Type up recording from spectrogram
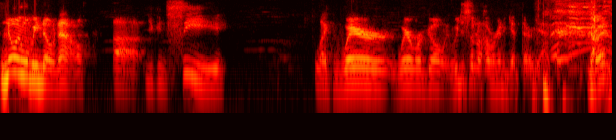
knowing what we know now uh you can see like where where we're going we just don't know how we're going to get there yet right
